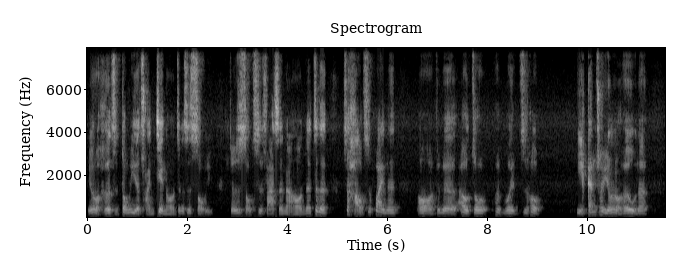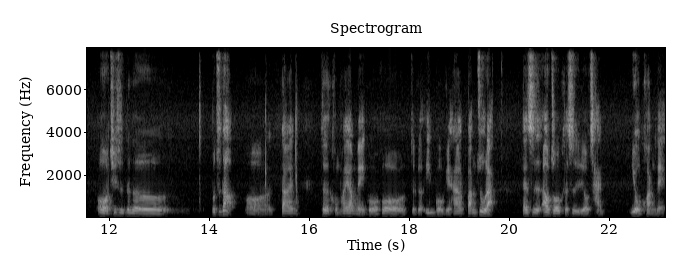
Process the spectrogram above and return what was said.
拥有核子动力的船舰哦，这个是首就是首次发生啊，哦，那这个是好是坏呢？哦，这个澳洲会不会之后也干脆拥有核武呢？哦，其实这个不知道哦。当然，这个恐怕要美国或这个英国给他帮助啦。但是澳洲可是有产铀矿的，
